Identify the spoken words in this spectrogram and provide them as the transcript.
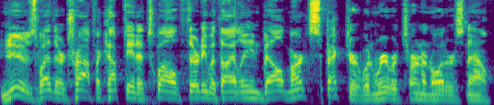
news weather traffic update at 1230 with Eileen Bell. Mark Spector when we return on Oilers Now.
